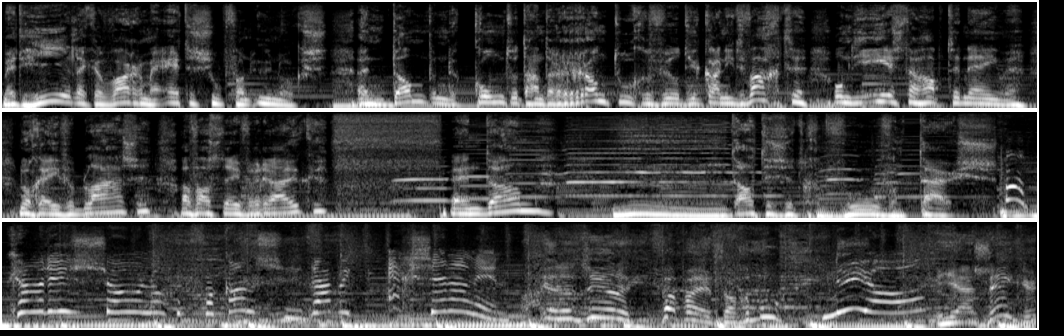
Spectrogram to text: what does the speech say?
Met heerlijke warme ertessoep van Unox. Een dampende kom tot aan de rand toegevuld. Je kan niet wachten om die eerste hap te nemen. Nog even blazen, alvast even ruiken. En dan... Mmm, dat is het gevoel van thuis. Pap, gaan we deze zomer nog op vakantie? Daar heb ik echt zin in. Ja, natuurlijk. Papa heeft al geboekt. Nu al? Jazeker,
